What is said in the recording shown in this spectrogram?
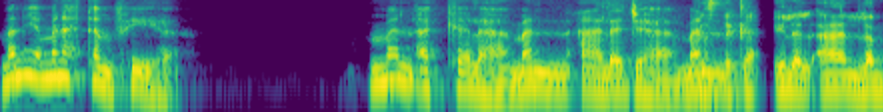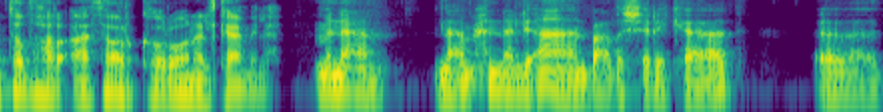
من من اهتم فيها؟ من أكلها؟ من عالجها؟ من قصدك إلى الآن لم تظهر آثار كورونا الكاملة. نعم نعم. إحنا الآن بعض الشركات آه، آه،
